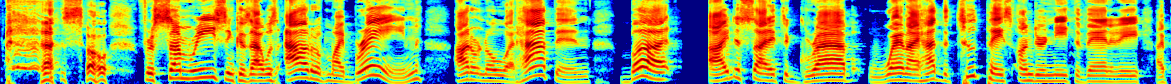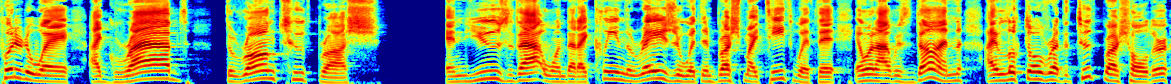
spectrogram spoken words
so for some reason, because I was out of my brain, I don't know what happened, but I decided to grab when I had the toothpaste underneath the vanity. I put it away. I grabbed the wrong toothbrush and used that one that I cleaned the razor with and brushed my teeth with it. And when I was done, I looked over at the toothbrush holder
